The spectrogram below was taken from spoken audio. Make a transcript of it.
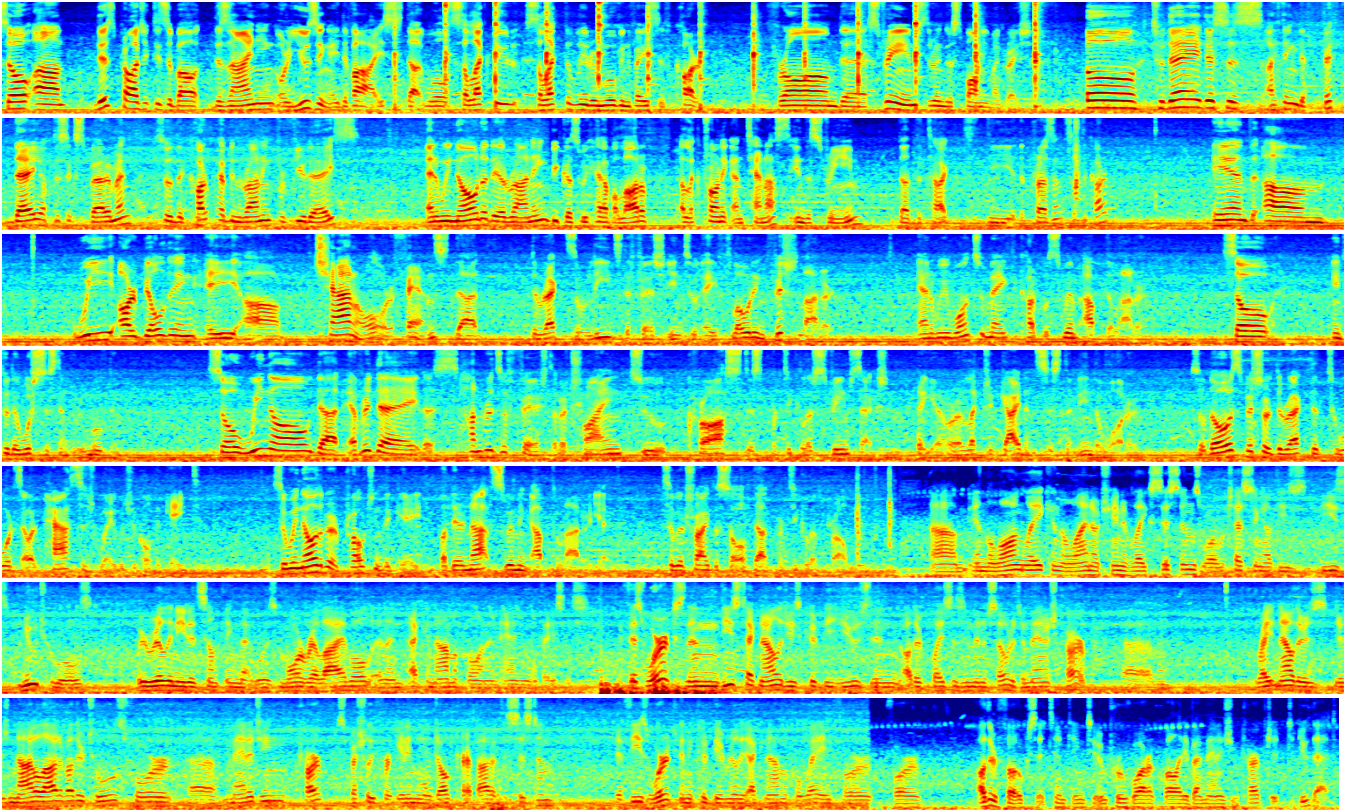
So um, this project is about designing or using a device that will selectively, selectively remove invasive carp from the streams during their spawning migration. So today this is I think the fifth day of this experiment. So the carp have been running for a few days and we know that they're running because we have a lot of electronic antennas in the stream that detect the, the presence of the carp. And um, we are building a uh, channel or a fence that directs or leads the fish into a floating fish ladder. And we want to make the carp swim up the ladder. So into the Whooshh system to remove them. So we know that every day there's hundreds of fish that are trying to cross this particular stream section or electric guidance system in the water. So those fish are directed towards our passageway, which we call the gate. So we know that they're approaching the gate, but they're not swimming up the ladder yet. So we're trying to solve that particular problem. Um, in the Long Lake and the Lino Chain of Lake systems, while we're testing out these, these new tools, we really needed something that was more reliable and then economical on an annual basis. If this works, then these technologies could be used in other places in Minnesota to manage carp. Um, right now there's there's not a lot of other tools for uh, managing carp, especially for getting the adult carp out of the system. If these work, then it could be a really economical way for, for other folks attempting to improve water quality by managing carp to, to do that.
